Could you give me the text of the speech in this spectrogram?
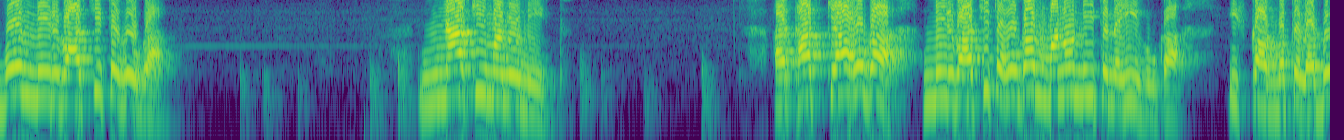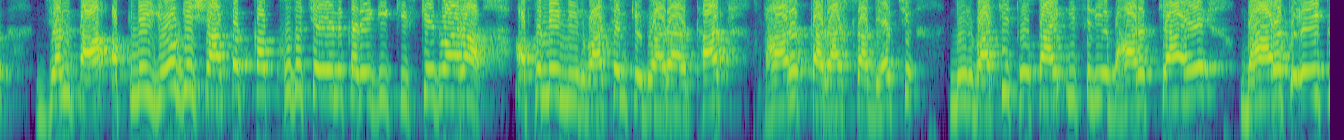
वो निर्वाचित होगा। ना कि मनोनीत। अर्थात क्या होगा? निर्वाचित होगा, मनोनीत नहीं होगा। इसका मतलब जनता अपने योग्य शासक का खुद चयन करेगी किसके द्वारा? अपने निर्वाचन के द्वारा। अर्थात भारत का राष्ट्राध्यक्ष निर्वाचित होता है, इसलिए भारत क्या है? भारत एक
